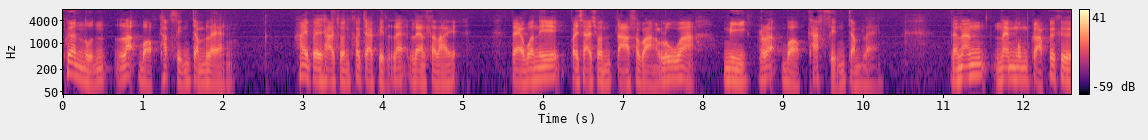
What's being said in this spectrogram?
เพื่อหนุนระบอบทักษิณจำแรงให้ประชาชนเข้าใจผิดและแลนสไลด์ แต่วันนี้ประชาชนตาสว่างรู้ว่า มีระบอบทักษิณจำแรงดังนั้นในมุมกลับก็คือ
